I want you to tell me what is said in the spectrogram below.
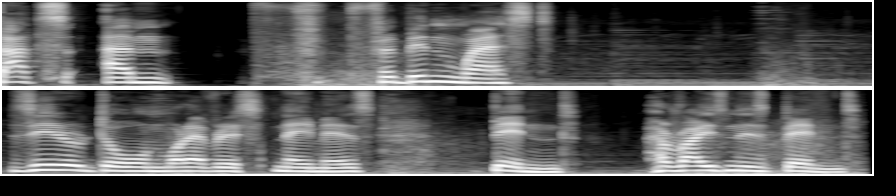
that's um f- Forbidden West Zero Dawn, whatever its name is, binned. Horizon is binned.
